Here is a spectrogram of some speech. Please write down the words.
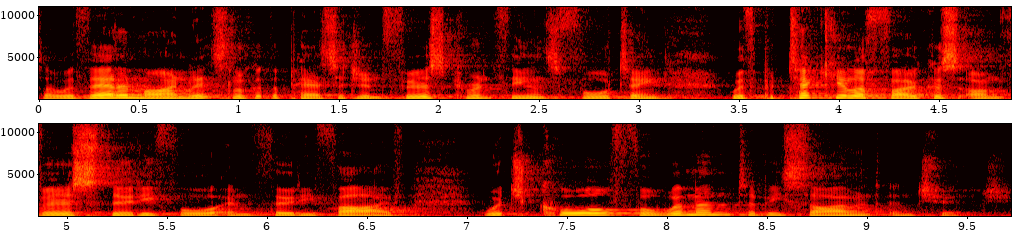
So, with that in mind, let's look at the passage in 1 Corinthians 14 with particular focus on verse 34 and 35, which call for women to be silent in church.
